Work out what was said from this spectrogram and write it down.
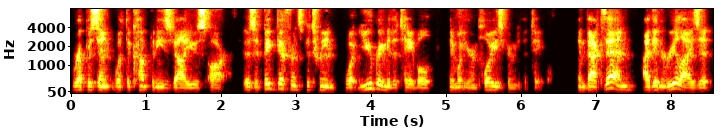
represent what the company's values are? There's a big difference between what you bring to the table and what your employees bring to the table. And back then, I didn't realize it,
